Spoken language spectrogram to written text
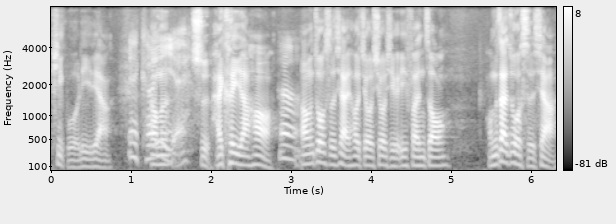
屁股的力量。也可以耶。是还可以啊哈。嗯嗯。那我们做十下以后就休息个一分钟，我们再做十下，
